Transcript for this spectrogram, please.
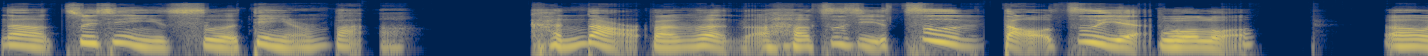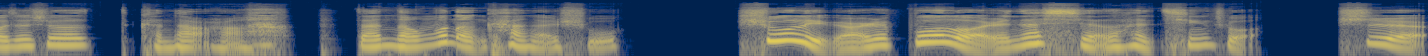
那最近一次电影版啊，肯导版本的哈，自己自导自演菠萝，呃，我就说肯导哈，咱能不能看看书？书里边这菠萝人家写的很清楚，是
